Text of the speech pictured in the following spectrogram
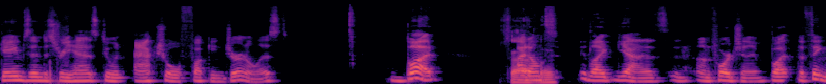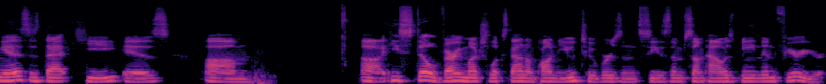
games industry has to an actual fucking journalist. But Sadly. I don't like yeah, it's unfortunate, but the thing is is that he is um uh he still very much looks down upon YouTubers and sees them somehow as being inferior.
